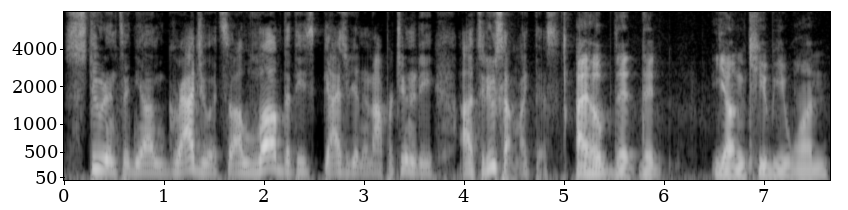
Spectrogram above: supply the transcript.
students and young graduates. So I love that these guys are getting an opportunity uh, to do something like this. I hope that that young QB one.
